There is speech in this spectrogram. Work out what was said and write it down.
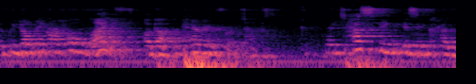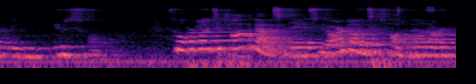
if we don't make our whole life about preparing for a test, then testing is incredibly useful. So what we're going to talk about today is we are going to talk about our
